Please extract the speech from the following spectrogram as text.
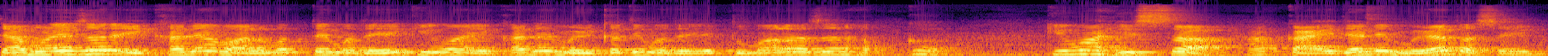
त्यामुळे जर एखाद्या मालमत्तेमध्ये किंवा एखाद्या मिळकतीमध्ये तुम्हाला जर हक्क किंवा हिस्सा हा कायद्याने मिळत असेल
